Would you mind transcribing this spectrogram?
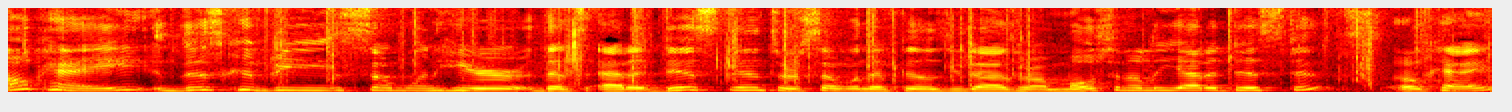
okay, this could be someone here that's at a distance or someone that feels you guys are emotionally at a distance, okay?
